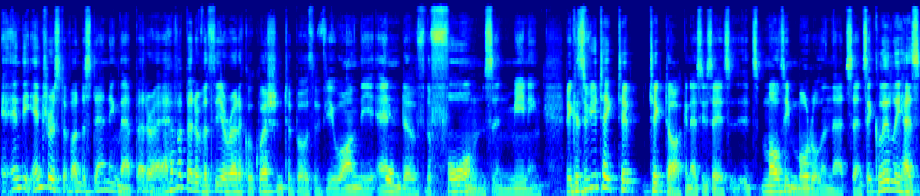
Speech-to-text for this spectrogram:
In the interest of understanding that better, I have a bit of a theoretical question to both of you on the end of the forms and meaning. Because if you take TikTok, and as you say, it's it's multimodal in that sense. It clearly has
